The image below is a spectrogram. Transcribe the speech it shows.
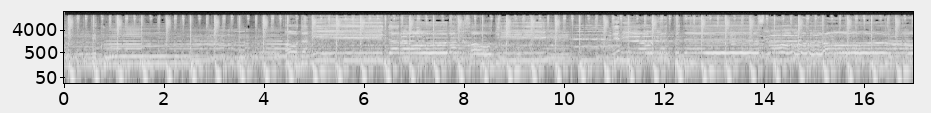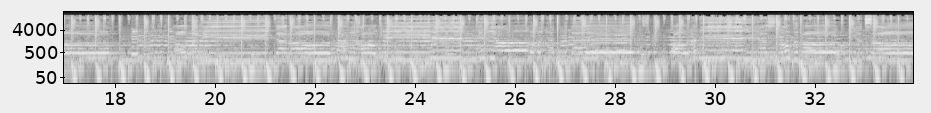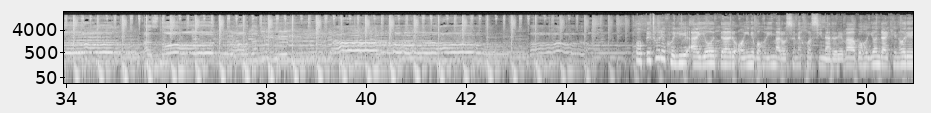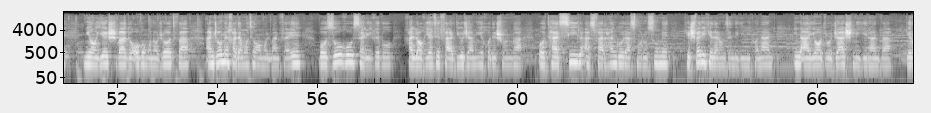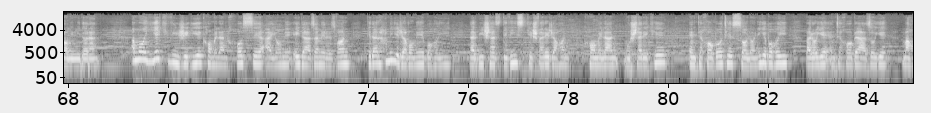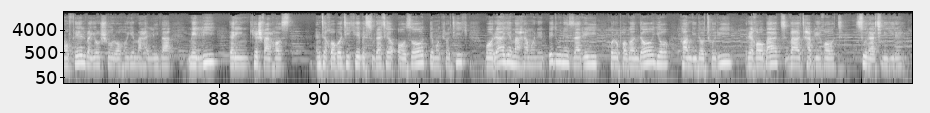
به طور کلی عیاد در آین باهایی مراسم خاصی نداره و باهایان در کنار نیایش و دعا و مناجات و انجام خدمات عامل منفعه با ذوق و سلیقه و خلاقیت فردی و جمعی خودشون و با تأثیر از فرهنگ و رسم و رسوم کشوری که در اون زندگی می‌کنند این اعیاد رو جشن می‌گیرند و گرامی میدارند. اما یک ویژگی کاملا خاص ایام عید اعظم رزوان که در همه جوامع باهایی در بیش از دویست کشور جهان کاملا مشترکه انتخابات سالانه باهایی برای انتخاب اعضای محافل و یا شوراهای محلی و ملی در این کشورهاست. انتخاباتی که به صورت آزاد دموکراتیک با رأی محرمانه بدون ذره پروپاگاندا یا کاندیداتوری رقابت و تبلیغات صورت می‌گیره.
